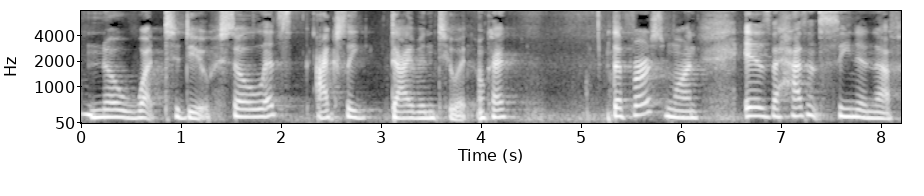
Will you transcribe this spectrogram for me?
know what to do. So let's actually dive into it, okay? The first one is the hasn't seen it enough.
